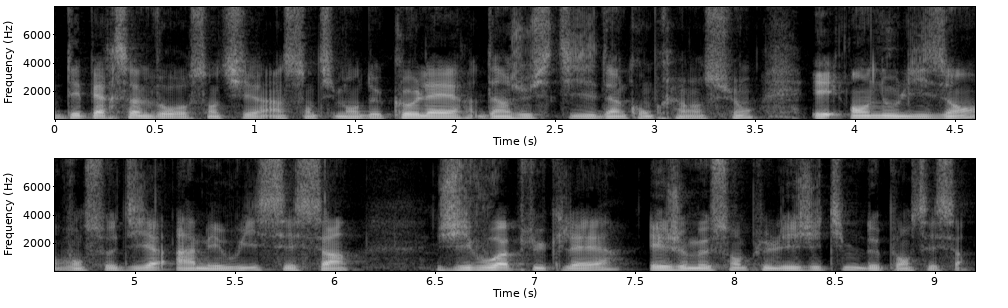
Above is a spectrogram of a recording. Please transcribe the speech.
des personnes vont ressentir un sentiment de colère, d'injustice, d'incompréhension, et en nous lisant, vont se dire Ah, mais oui, c'est ça, j'y vois plus clair, et je me sens plus légitime de penser ça.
